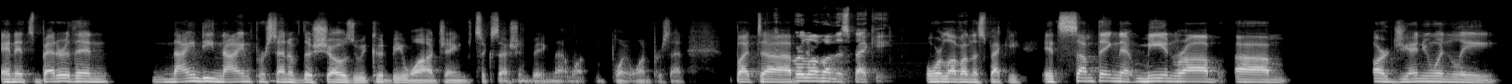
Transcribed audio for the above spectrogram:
and it's better than 99% of the shows we could be watching succession being that 1.1% but uh Or love on the Specky. or love on the specky. It's something that me and rob um are genuinely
